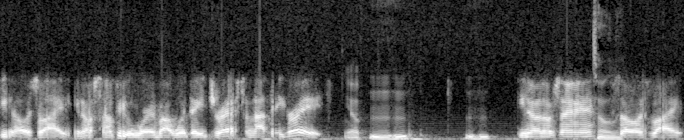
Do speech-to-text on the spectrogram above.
You know, it's like you know some people worry about what they dress and not their grades. Yep. Mm-hmm. You know what I'm saying? Totally. So it's like,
